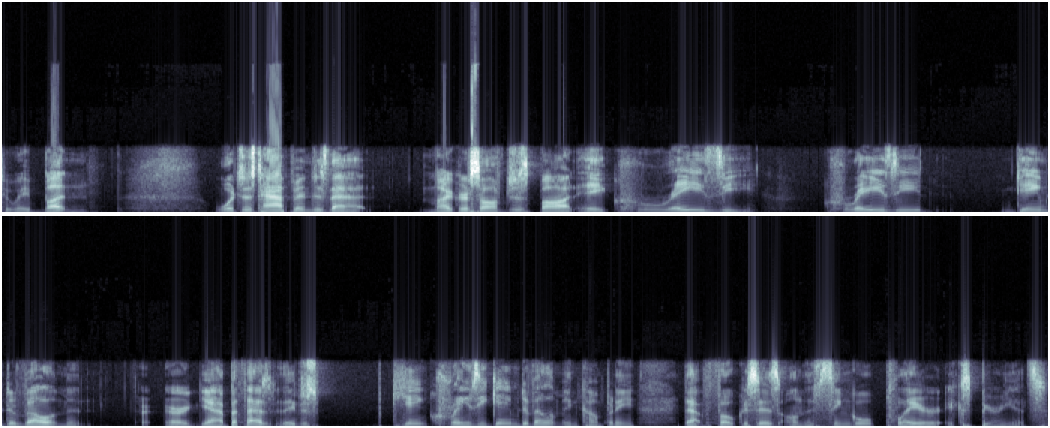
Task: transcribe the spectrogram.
to a button. What just happened is that Microsoft just bought a crazy, crazy game development, or, or yeah, Bethesda. They just crazy game development company that focuses on the single player experience.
